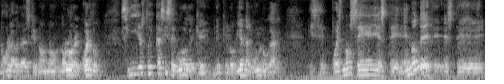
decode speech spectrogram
no, la verdad es que no, no, no lo recuerdo. Sí, yo estoy casi seguro de que, de que lo vi en algún lugar. Dice, pues no sé, este, ¿en dónde, este,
